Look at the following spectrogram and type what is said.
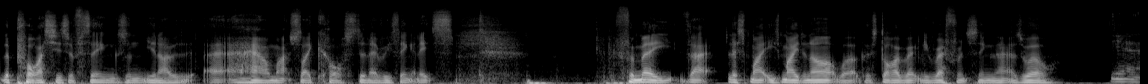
the prices of things and you know uh, how much they cost and everything, and it's for me that let's make he's made an artwork that's directly referencing that as well. Yeah.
